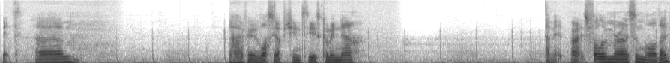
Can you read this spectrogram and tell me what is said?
Shit. Um. I think we've lost the opportunity. He's coming now. Damn it. Right, let's follow him around some more then.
